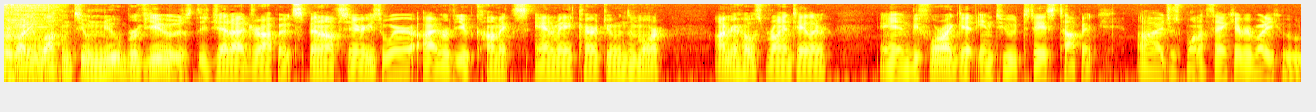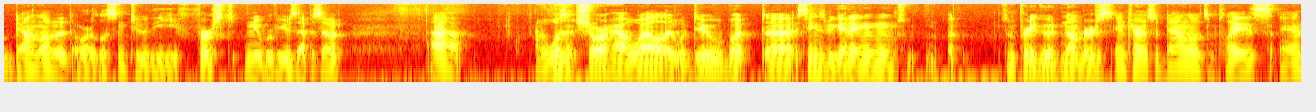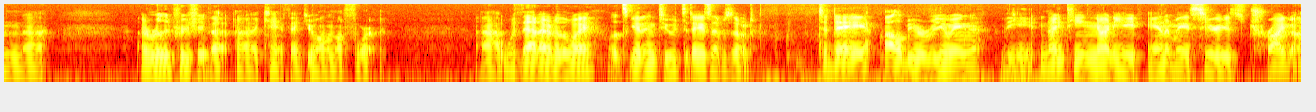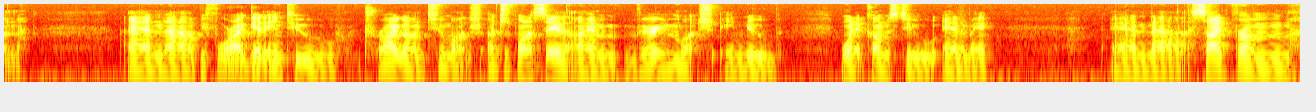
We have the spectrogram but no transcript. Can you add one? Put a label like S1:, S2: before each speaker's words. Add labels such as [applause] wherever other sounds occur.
S1: everybody, welcome to Noob Reviews, the Jedi Dropout spin off series where I review comics, anime, cartoons, and more. I'm your host, Ryan Taylor, and before I get into today's topic, I just want to thank everybody who downloaded or listened to the first Noob Reviews episode. Uh, I wasn't sure how well it would do, but uh, it seems to be getting some, uh, some pretty good numbers in terms of downloads and plays, and uh, I really appreciate that. I can't thank you all enough for it. Uh, with that out of the way, let's get into today's episode. Today, I'll be reviewing the 1998 anime series Trigun. And uh, before I get into Trigun too much, I just want to say that I am very much a noob when it comes to anime. And uh, aside from,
